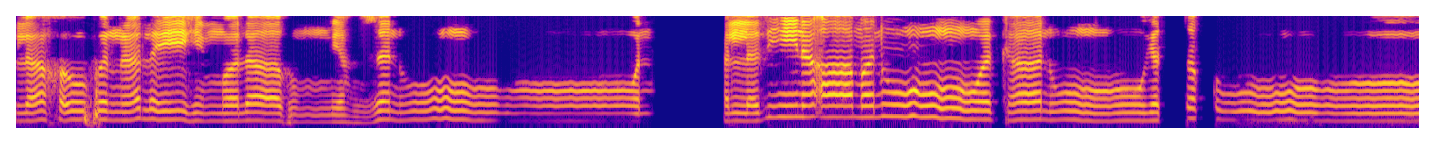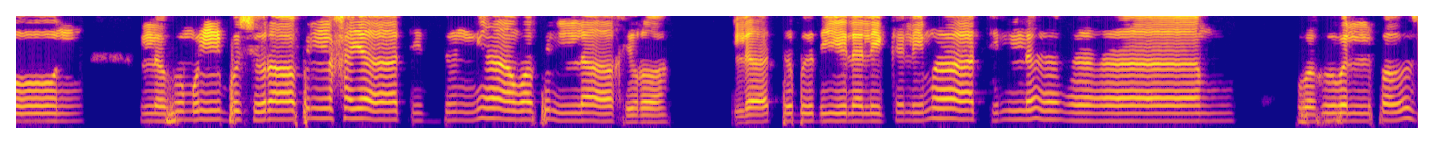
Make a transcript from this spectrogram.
لا خوف عليهم ولا هم يحزنون. الذين آمنوا وكانوا يتقون. لهم البشرى في الحياة الدنيا وفي الآخرة. لا تبديل لكلمات الله. وهو الفوز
